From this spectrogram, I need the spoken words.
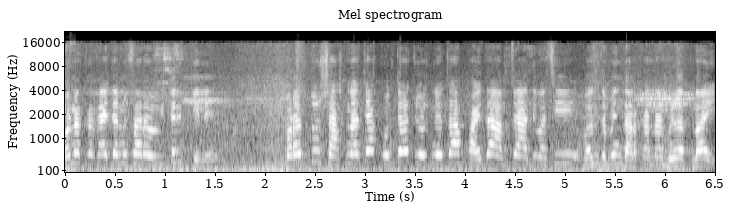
वन हक्क कायद्यानुसार वितरित केले. परंतु शासनाच्या कोणत्याच योजनेचा फायदा आमच्या आदिवासी वन जमीनधारकांना मिळत नाही.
